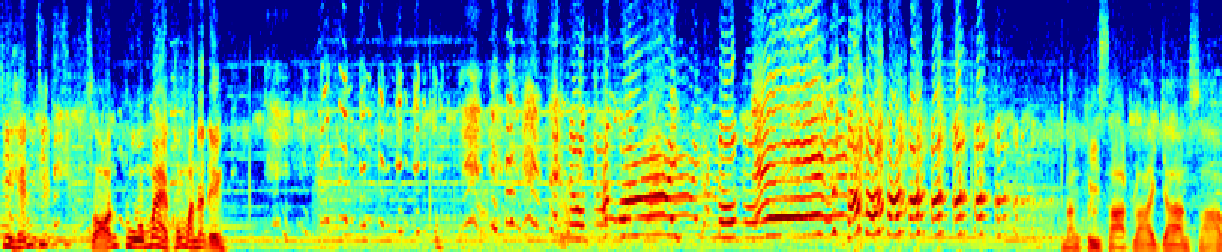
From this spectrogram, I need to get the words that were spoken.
ที่เห็นทิศสอนกลัวแม่ของมันนั่นเองสนุกจังเลยสนุกเองนางปีศาจลายย่างสาม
